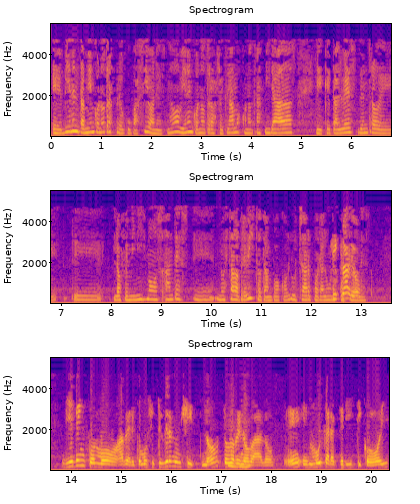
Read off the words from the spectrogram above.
eh, vienen también con otras preocupaciones, ¿no? Vienen con otros reclamos, con otras miradas, eh, que tal vez dentro de, los feminismos antes no estaba previsto tampoco, luchar por algunas sí, claro. Vienen como, a ver, como si tuvieran un chip, ¿no? Todo renovado. Es muy característico hoy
